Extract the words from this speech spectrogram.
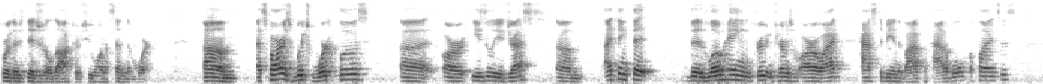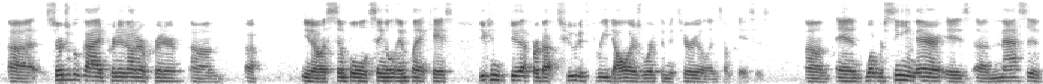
for those digital doctors who want to send them work. Um, as far as which workflows uh, are easily addressed, um, I think that the low hanging fruit in terms of ROI has to be in the biocompatible appliances uh, surgical guide printed on our printer, um, you know, a simple single implant case, you can do that for about two to three dollars worth of material in some cases. Um, and what we're seeing there is a massive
